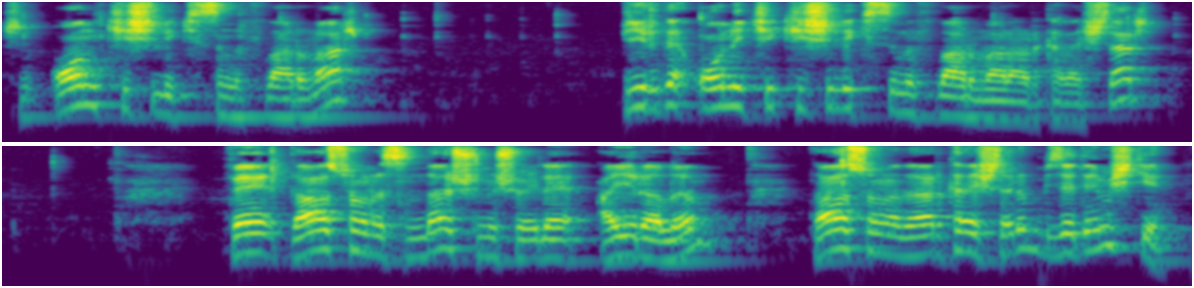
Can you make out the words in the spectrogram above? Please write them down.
Şimdi 10 kişilik sınıflar var. Bir de 12 kişilik sınıflar var arkadaşlar. Ve daha sonrasında şunu şöyle ayıralım. Daha sonra da arkadaşlarım bize demiş ki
